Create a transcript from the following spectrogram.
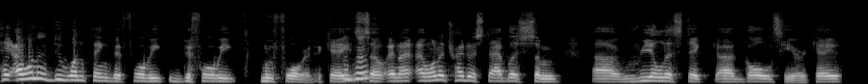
hey, I want to do one thing before we before we move forward. Okay, mm-hmm. so and I, I want to try to establish some uh, realistic uh, goals here. Okay?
